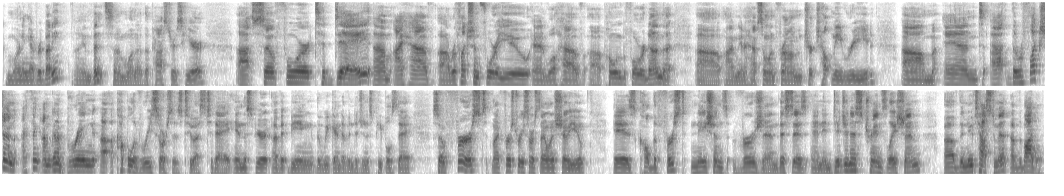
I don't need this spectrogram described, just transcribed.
Good morning, everybody. I am Vince. I'm one of the pastors here. Uh, so, for today, um, I have a reflection for you, and we'll have a poem before we're done that uh, I'm going to have someone from church help me read. Um, and uh, the reflection, I think I'm going to bring a, a couple of resources to us today in the spirit of it being the weekend of Indigenous Peoples Day. So, first, my first resource that I want to show you is called the First Nations Version. This is an indigenous translation of the New Testament of the Bible.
